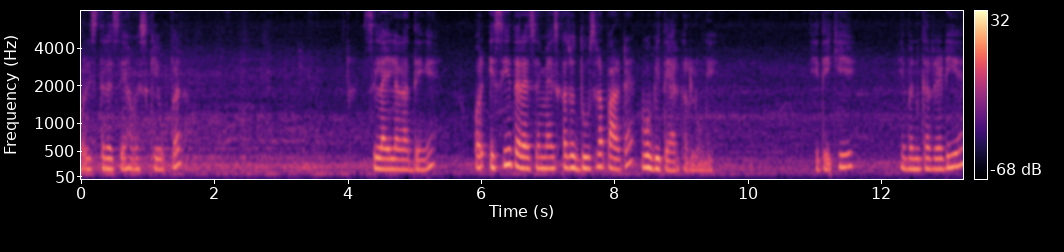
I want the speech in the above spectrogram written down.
और इस तरह से हम इसके ऊपर सिलाई लगा देंगे। और इसी तरह से मैं इसका जो दूसरा पार्ट है, वो भी तैयार कर लूँगी। ये देखिए, ये बनकर रेडी है।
